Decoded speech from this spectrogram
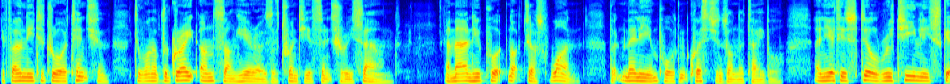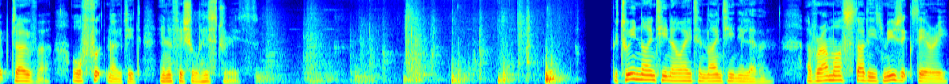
if only to draw attention to one of the great unsung heroes of 20th century sound. A man who put not just one, but many important questions on the table, and yet is still routinely skipped over or footnoted in official histories. Between 1908 and 1911, Avramov studied music theory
